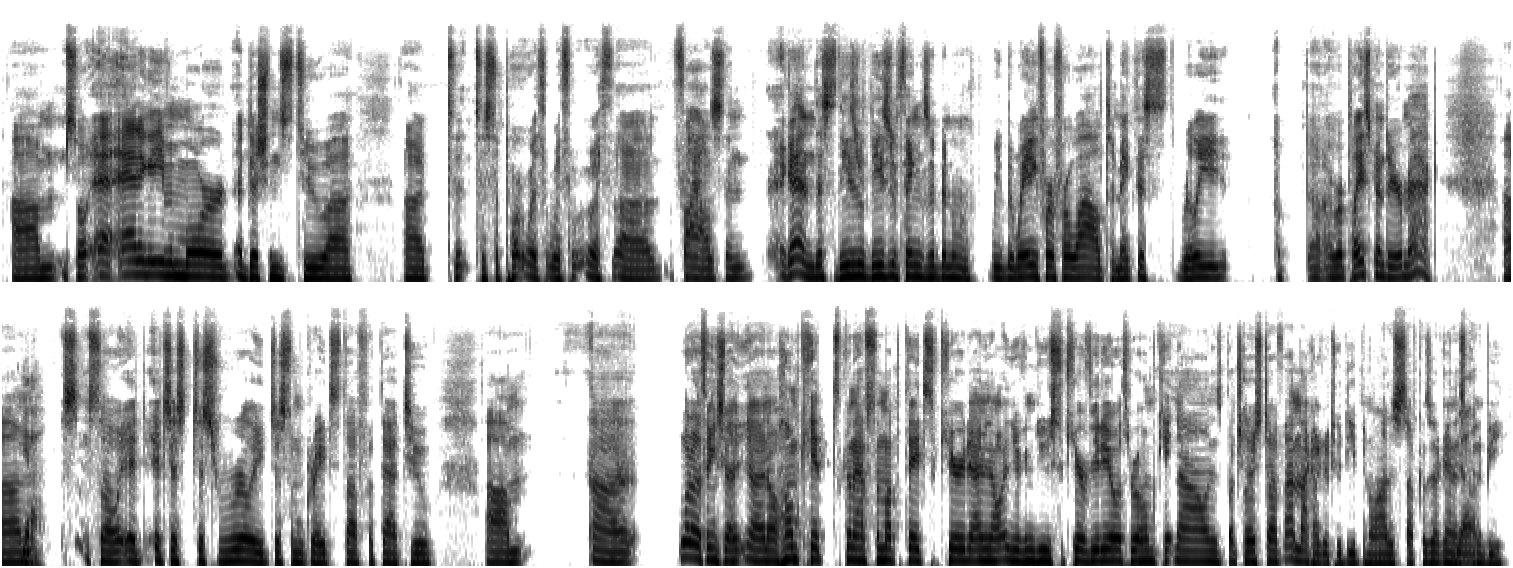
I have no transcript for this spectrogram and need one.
Um, so a- adding even more additions to. Uh, uh, to, to support with with with uh, files. And again, this these are these are things have been we've been waiting for for a while to make this really a, a replacement to your Mac. Um, yeah. So it it's just just really just some great stuff with that too. Um, uh, what other things? Uh, I know HomeKit's going to have some updates. Security. I know you can use secure video through HomeKit now, and there's a bunch of other stuff. I'm not going to go too deep in a lot of this stuff because again, it's no. going to be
